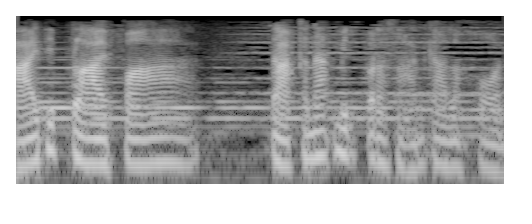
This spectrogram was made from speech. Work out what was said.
ายที่ปลายฟ้า จากคณะมิตรประสานการละคร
